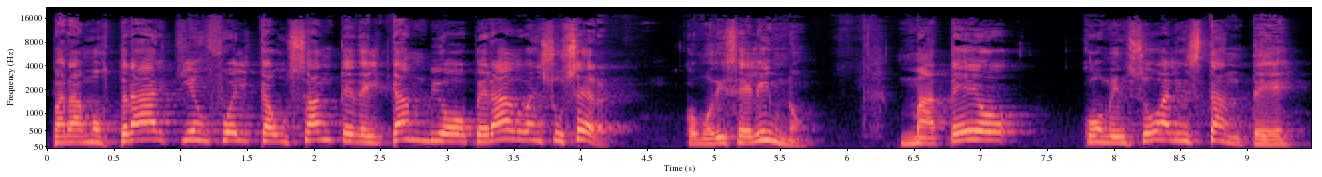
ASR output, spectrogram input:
para mostrar quién fue el causante del cambio operado en su ser, como dice el himno. Mateo comenzó al instante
